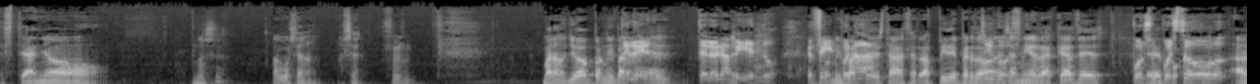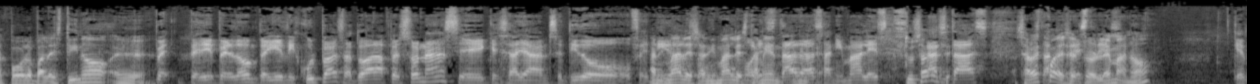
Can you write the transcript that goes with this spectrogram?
Este año. No sé. Algo sé, no, no sé. Bueno, yo por mi Te lo, parte. te lo era pidiendo. En fin, Por mi pues parte nada. estaba cerrado. Pide perdón Chicos, esas mierdas que haces. Por eh, supuesto- al pueblo palestino. eh, Pe- pedir perdón, pedir disculpas a todas las personas eh, que se hayan sentido ofendidas. Animales, o- o animales también, animales, ¿Tú sabes, plantas. ¿sabes cuál es el problema, no? Que,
